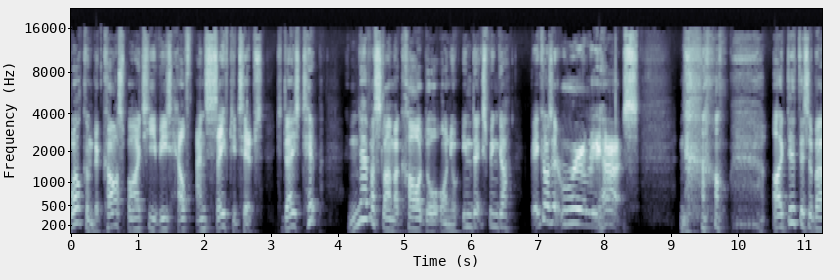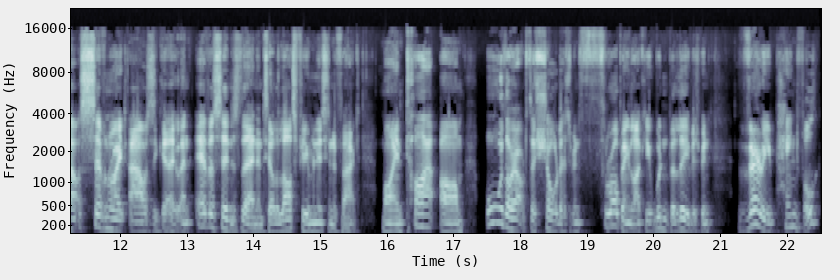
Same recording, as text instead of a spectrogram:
Welcome to Car Spy TV's health and safety tips. Today's tip never slam a car door on your index finger because it really hurts. Now, I did this about seven or eight hours ago, and ever since then, until the last few minutes, in fact, my entire arm, all the way up to the shoulder, has been throbbing like you wouldn't believe. It's been very painful.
